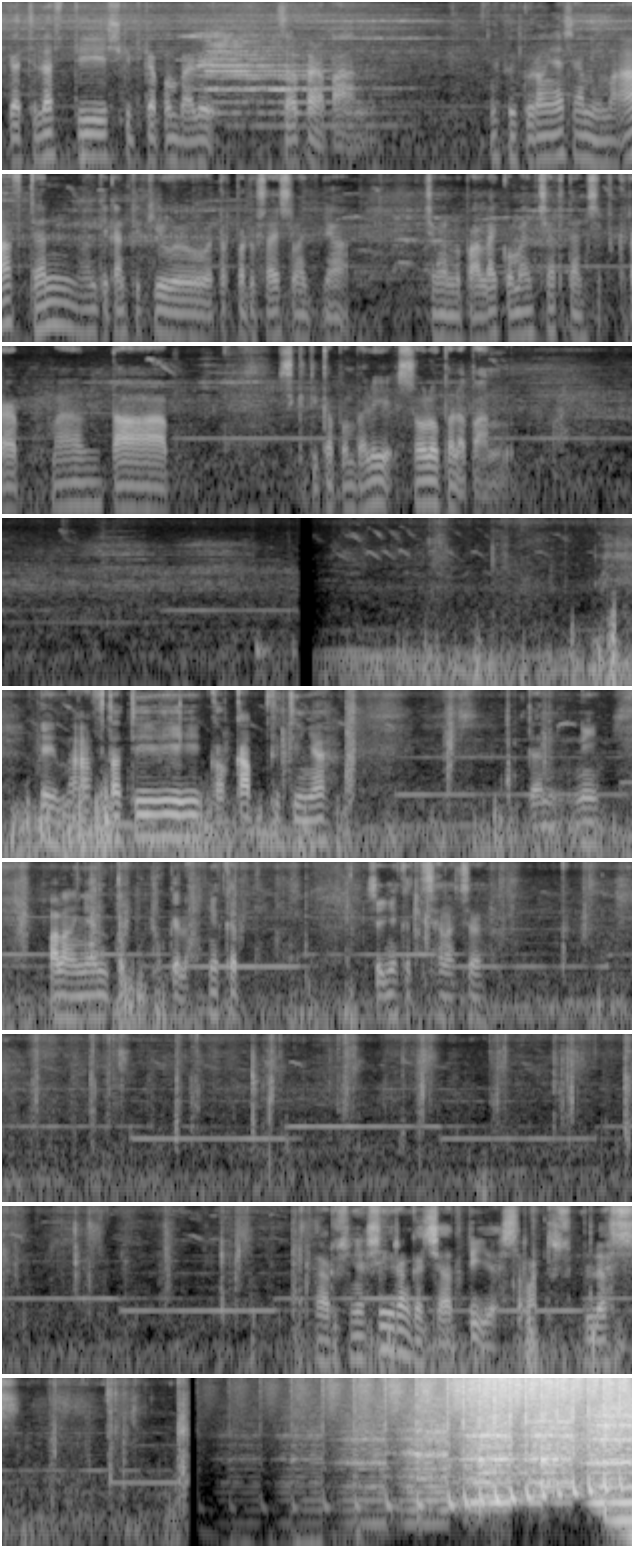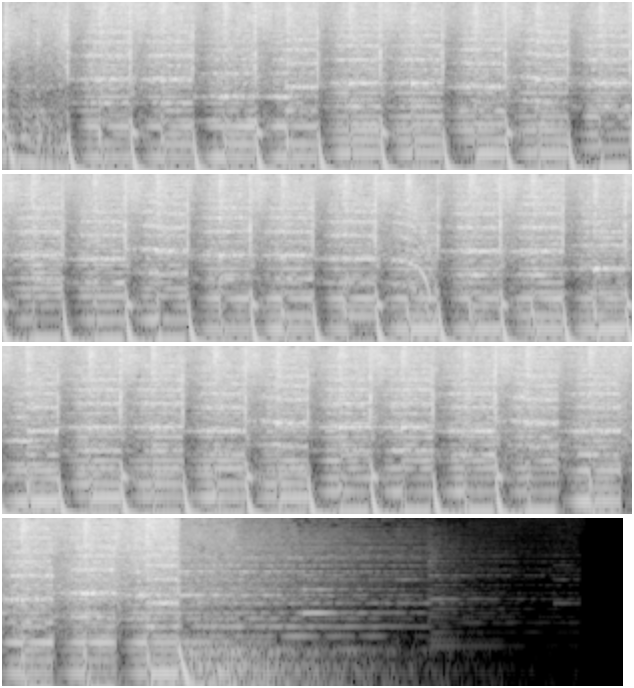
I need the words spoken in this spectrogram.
gak jelas di segitiga pembalik balapan. Lebih kurangnya saya minta maaf dan nantikan video terbaru saya selanjutnya. Jangan lupa like comment share dan subscribe. Mantap. Segitiga pembalik solo balapan. Oke maaf tadi kokap videonya. Dan ini palangnya untuk oke lah nyeget saya nyeget di sana aja harusnya sih Rangga Jati ya 111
